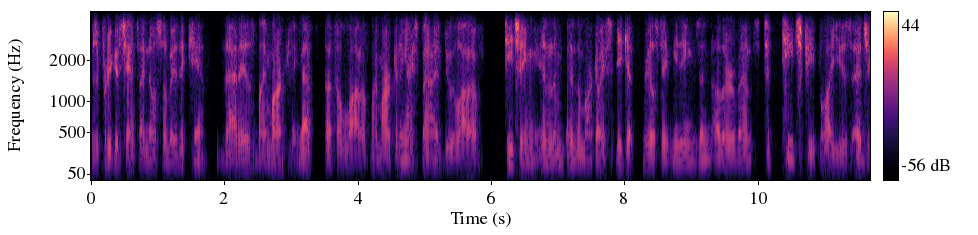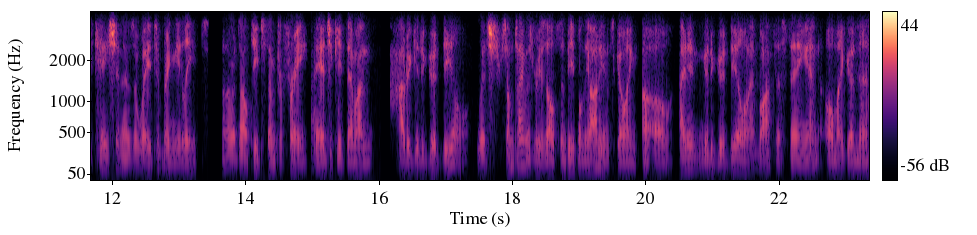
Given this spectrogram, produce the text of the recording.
there's a pretty good chance I know somebody that can. That is my marketing. That's that's a lot of my marketing. I spend I do a lot of teaching in the in the market. I speak at real estate meetings and other events to teach people. I use education as a way to bring me leads. In other words, I'll teach them for free. I educate them on how to get a good deal, which sometimes results in people in the audience going, "Uh oh, I didn't get a good deal when I bought this thing, and oh my goodness,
